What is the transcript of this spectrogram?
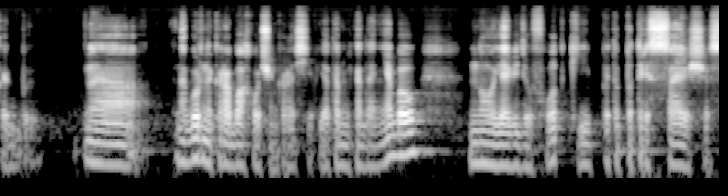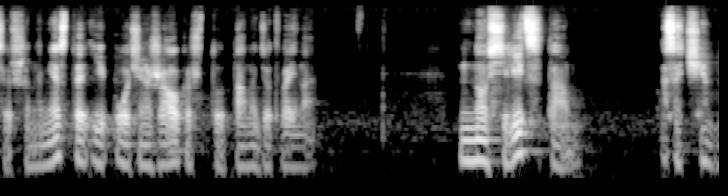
как бы на, Нагорный Карабах очень красив. Я там никогда не был, но я видел фотки. Это потрясающее совершенно место, и очень жалко, что там идет война. Но селиться там, а зачем?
